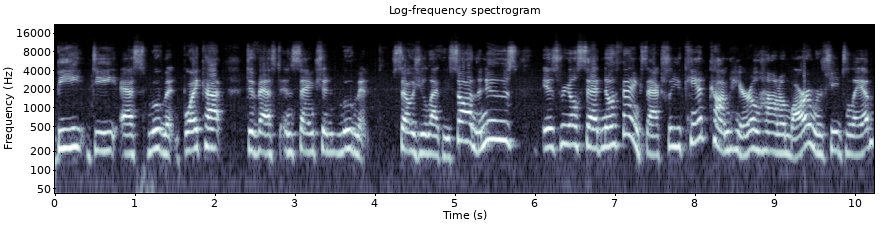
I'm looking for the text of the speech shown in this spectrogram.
BDS movement, boycott, divest, and sanction movement. So, as you likely saw in the news, Israel said, no thanks. Actually, you can't come here, Ilhan Omar and Rashid Tlaib,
